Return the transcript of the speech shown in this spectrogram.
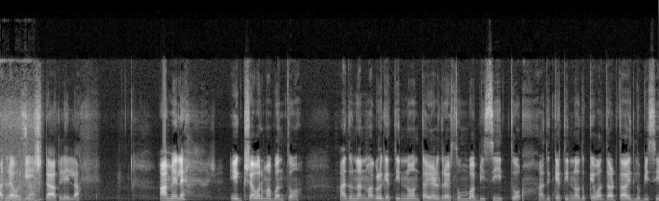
ಆದರೆ ಅವ್ರಿಗೆ ಇಷ್ಟ ಆಗಲಿಲ್ಲ. ಆಮೇಲೆ ಎಗ್ ಶವರ್ಮ ಬಂತು. ಅದು ನನ್ನ ಮಗಳಿಗೆ ತಿನ್ನು ಅಂತ ಹೇಳಿದ್ರೆ ತುಂಬ ಬಿಸಿ ಇತ್ತು. ಅದಕ್ಕೆ ತಿನ್ನೋದಕ್ಕೆ ಒದ್ದಾಡ್ತಾ ಇದ್ಲು ಬಿಸಿ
